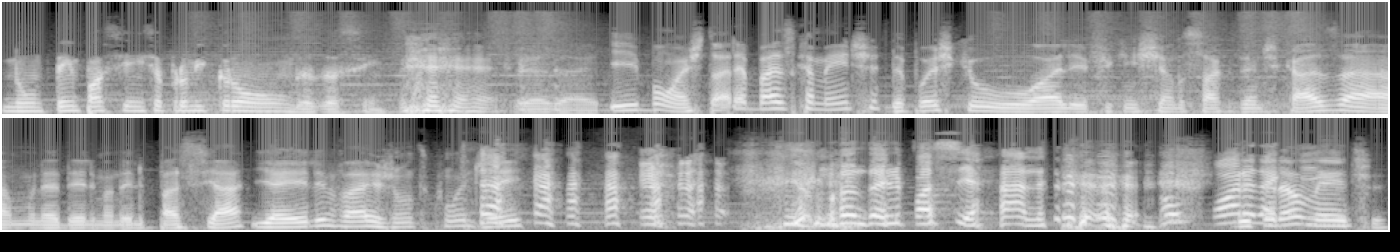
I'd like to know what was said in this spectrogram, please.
não tem paciência pro micro-ondas, assim. Verdade. E bom, a história é basicamente depois que o Wally fica enchendo o saco dentro de casa, a mulher dele manda ele passear, e aí ele vai junto com o Jay. Manda ele passear, né? Fora daqui.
